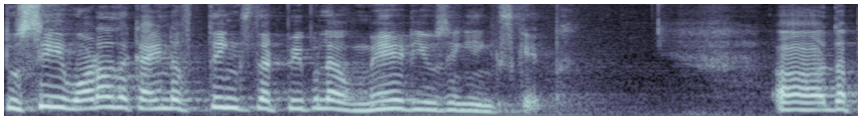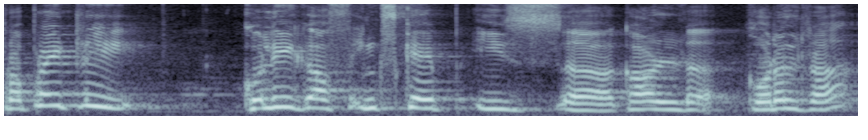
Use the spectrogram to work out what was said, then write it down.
to see what are the kind of things that people have made using Inkscape. Uh, the proprietary colleague of Inkscape is uh, called CorelDRAW.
